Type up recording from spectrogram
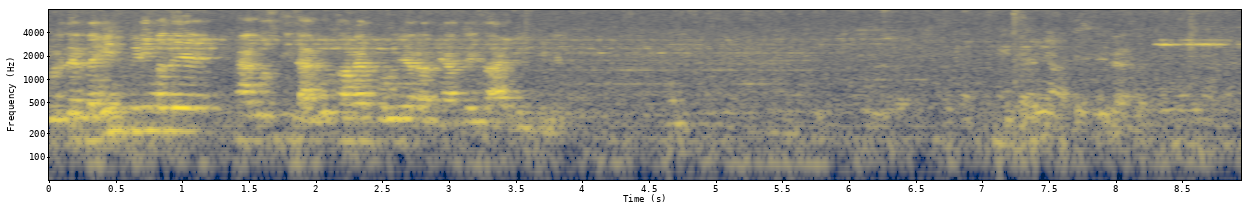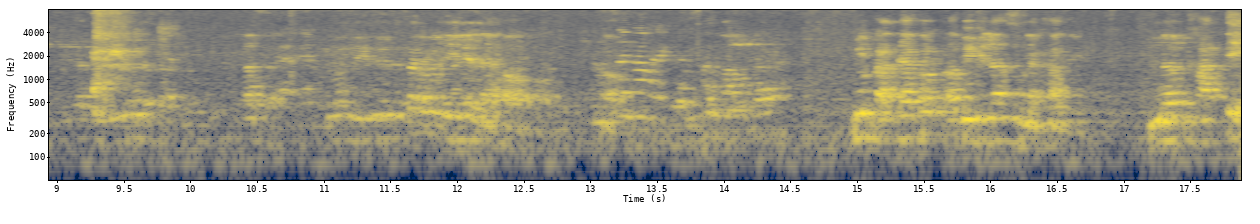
म्हणजे नवीन पिढीमध्ये ह्या गोष्टी जागृत व्हाव्यात म्हणून या रथयात्रेचं आयोजन केले मी प्राध्यापक अभिविलास नखाते. न खाते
